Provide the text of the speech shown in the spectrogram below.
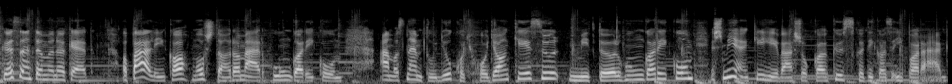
Köszöntöm Önöket! A pálinka mostanra már hungarikum, ám azt nem tudjuk, hogy hogyan készül, mitől hungarikum, és milyen kihívásokkal küzdik az iparág.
